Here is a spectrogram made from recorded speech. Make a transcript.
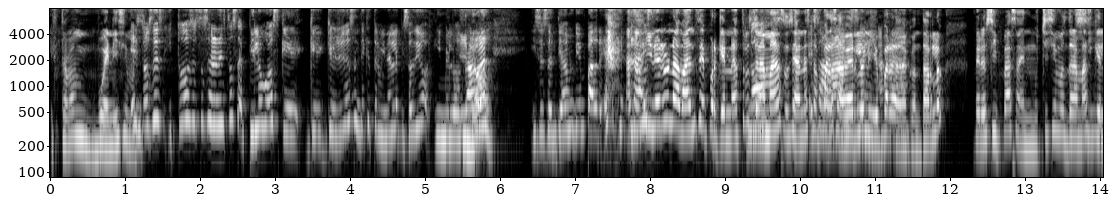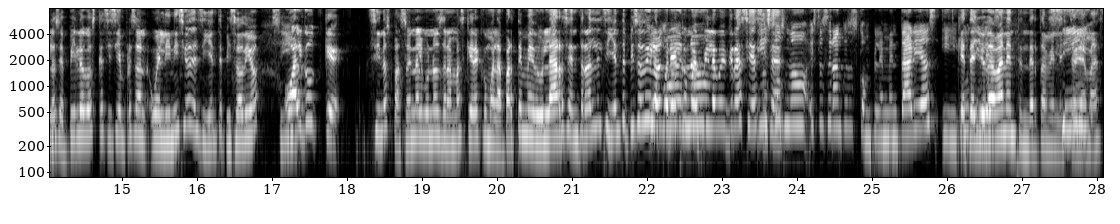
Estaban buenísimos. Entonces, y todos estos eran estos epílogos que, que, que yo ya sentí que terminaba el episodio y me los Y daban no. y se sentían bien padre. Ajá, y no era un avance porque en otros No, dramas, o sea, no están es para avance, saberlo ni yo para ajá. contarlo, pero sí pasa en muchísimos dramas Sí. que los epílogos casi siempre son o el inicio del siguiente episodio Sí. o algo que sí nos pasó en algunos dramas que era como la parte medular central del siguiente episodio y lo ponían no, como no. epílogo y gracias, Y o sea, estos no, estas eran cosas complementarias y que te ayudaban a entender también la historia más.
